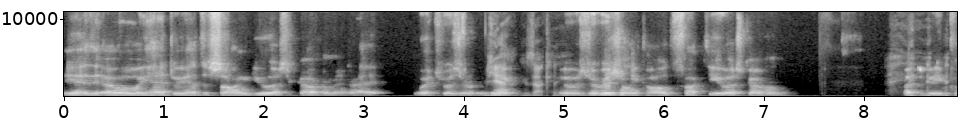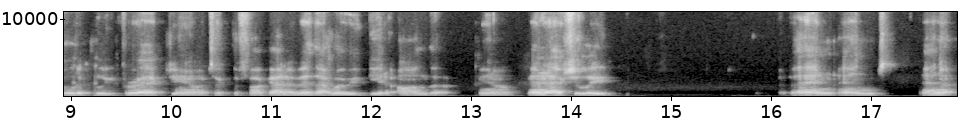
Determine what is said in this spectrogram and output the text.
Yeah, uh, well we had we had the song US government, right? Which was yeah exactly it was originally called Fuck the US government. But to be politically correct, you know, took the fuck out of it. That way we get it on the you know and it actually and and and uh,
